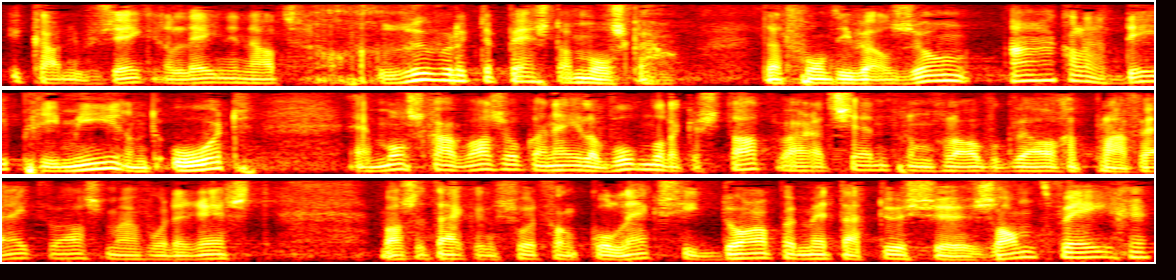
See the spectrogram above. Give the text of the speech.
ik kan u verzekeren, Lenin had gruwelijk de pest aan Moskou. Dat vond hij wel zo'n akelig, deprimerend oord. En Moskou was ook een hele wonderlijke stad, waar het centrum geloof ik wel geplaveid was. Maar voor de rest was het eigenlijk een soort van collectie dorpen met daartussen zandwegen.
